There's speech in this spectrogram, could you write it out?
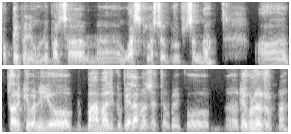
पक्कै पनि हुनुपर्छ वास क्लस्टर ग्रुपसँग। तर के भने यो महामारीको बेलामा चाहिँ तपाईँको रेगुलर रूपमा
